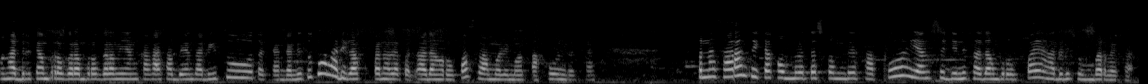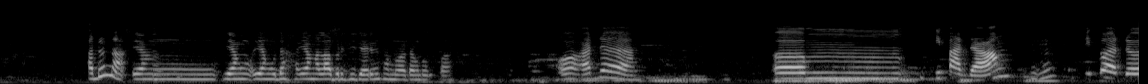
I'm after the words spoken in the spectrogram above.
menghadirkan program-program yang kakak sampaikan tadi itu tekan dan itu tuh telah dilakukan oleh Ladang Rupa selama lima tahun tekan penasaran sih kak komunitas-komunitas apa yang sejenis ladang berupa yang ada di Sumber ya kak ada nggak yang yang yang udah yang ala berjejaring sama ladang rupa? Oh ada. Em, di Padang Mm-mm. itu ada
